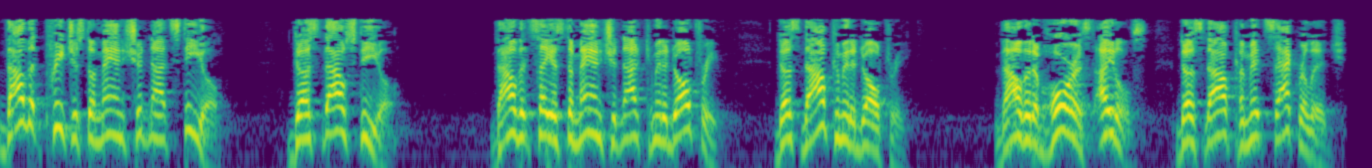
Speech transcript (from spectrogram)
Thou that preachest a man should not steal, dost thou steal? Thou that sayest a man should not commit adultery, dost thou commit adultery? Thou that abhorrest idols, dost thou commit sacrilege?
